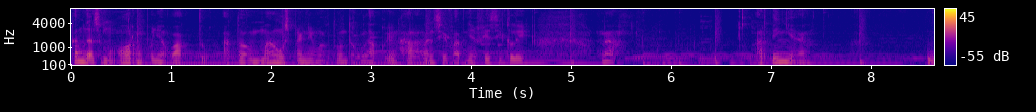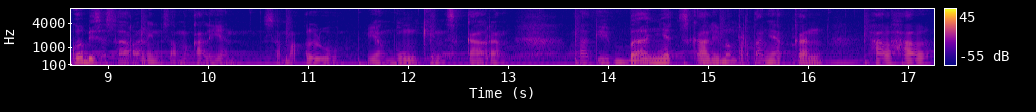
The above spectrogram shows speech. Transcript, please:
kan nggak semua orang punya waktu atau mau spending waktu untuk ngelakuin hal-hal yang sifatnya physically. Nah Artinya, gue bisa saranin sama kalian, sama lu yang mungkin sekarang lagi banyak sekali mempertanyakan hal-hal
